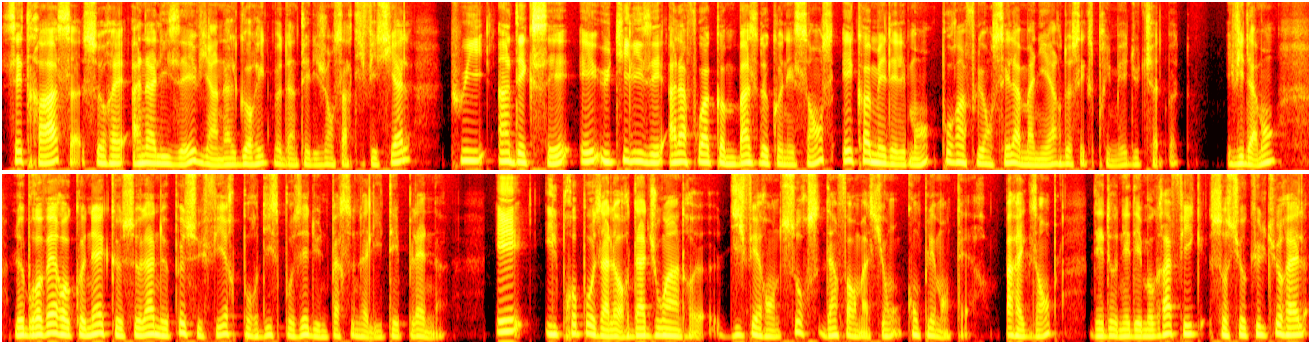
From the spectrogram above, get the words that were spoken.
Ces traces seraient analysées via un algorithme d'intelligence artificielle, puis indexées et utilisées à la fois comme base de connaissances et comme élément pour influencer la manière de s'exprimer du chatbot. Évidemment, le brevet reconnaît que cela ne peut suffire pour disposer d'une personnalité pleine. Et il propose alors d'adjoindre différentes sources d'informations complémentaires. Par exemple, des données démographiques, socioculturelles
